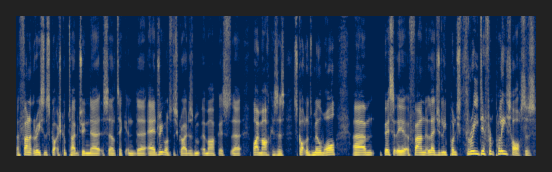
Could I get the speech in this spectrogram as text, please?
a fan at the recent Scottish Cup tie between uh, Celtic and uh, Airdrie, once described as uh, Marcus uh, by Marcus as Scotland's Millwall. Um, basically, a fan allegedly punched three different police horses.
